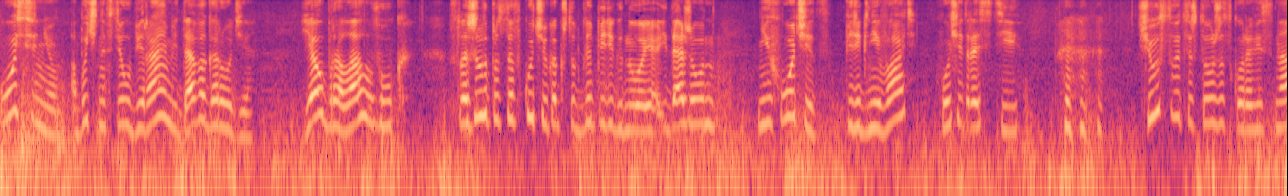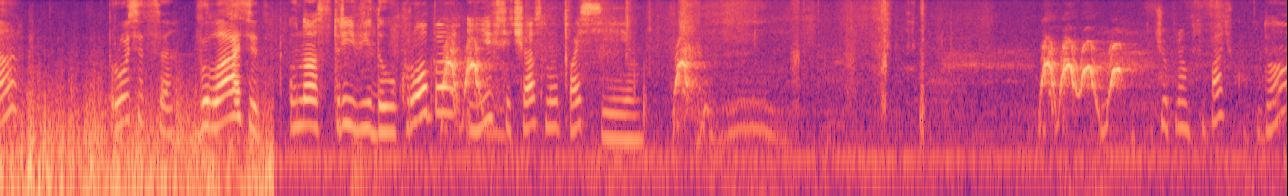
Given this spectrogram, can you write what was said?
Осенью обычно все убираем, ведь, да, в огороде. Я убрала лук, сложила просто в кучу, как чтобы для перегноя. И даже он не хочет перегнивать, хочет расти. Чувствуется, что уже скоро весна, просится, вылазит. У нас три вида укропа, и их сейчас мы посеем. Что, прям всю пачку? Да,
